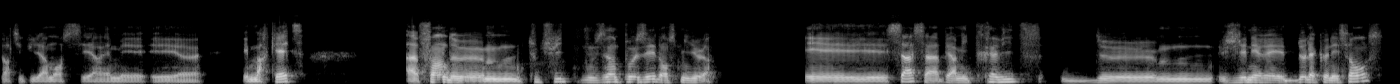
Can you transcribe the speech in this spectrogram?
particulièrement CRM et, et, et Market, afin de tout de suite nous imposer dans ce milieu-là. Et ça, ça a permis très vite de hum, générer de la connaissance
